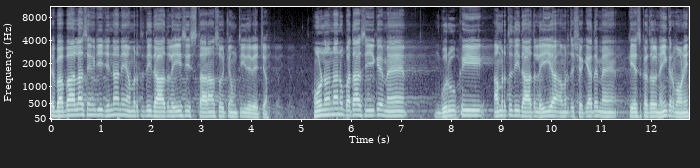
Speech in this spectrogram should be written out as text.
ਤੇ ਬਾਬਾ ਆਲਾ ਸਿੰਘ ਜੀ ਜਿਨ੍ਹਾਂ ਨੇ ਅੰਮ੍ਰਿਤ ਦੀ ਦਾਤ ਲਈ ਸੀ 1734 ਦੇ ਵਿੱਚ, ਹੁਣ ਉਹਨਾਂ ਨੂੰ ਪਤਾ ਸੀ ਕਿ ਮੈਂ ਗੁਰੂ ਕੀ ਅੰਮ੍ਰਿਤ ਦੀ ਦਾਤ ਲਈ ਆ, ਅੰਮ੍ਰਿਤ ਛਕਿਆ ਤੇ ਮੈਂ ਕੇਸ ਕਤਲ ਨਹੀਂ ਕਰਵਾਉਣੇ।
